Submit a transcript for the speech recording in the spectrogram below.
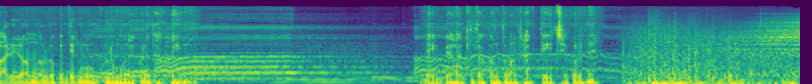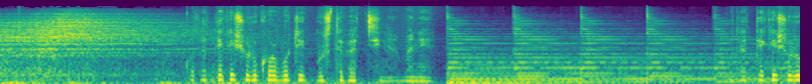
বাড়ির অন্য লোকেদের মুখগুলো মনে করে দেখো। দেখবে হয়তো তখন তোমার থাকতে ইচ্ছে করবে। কোথা থেকে শুরু করব ঠিক বুঝতে পারছি না মানে কোথা থেকে শুরু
